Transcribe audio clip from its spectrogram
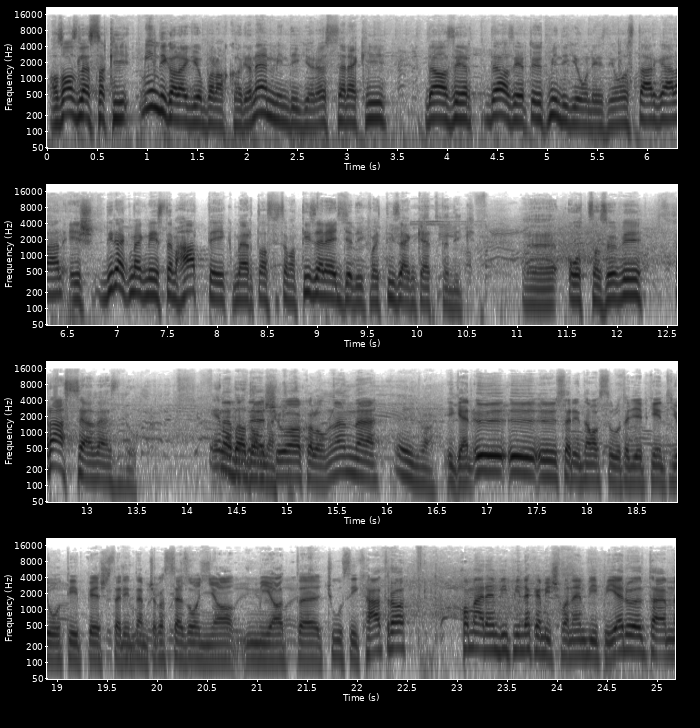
az az lesz, aki mindig a legjobban akarja, nem mindig jön össze neki, de azért, de azért őt mindig jó nézni Osztárgálán, és direkt megnéztem hátték, mert azt hiszem a 11. vagy 12. ott az övé, Russell Westbrook. Én nem az első neki. alkalom lenne. Így van. Igen, ő, ő, ő szerintem abszolút egyébként jó tipp, és szerintem csak a szezonja miatt csúszik hátra. ha már MVP, nekem is van MVP jelöltem,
